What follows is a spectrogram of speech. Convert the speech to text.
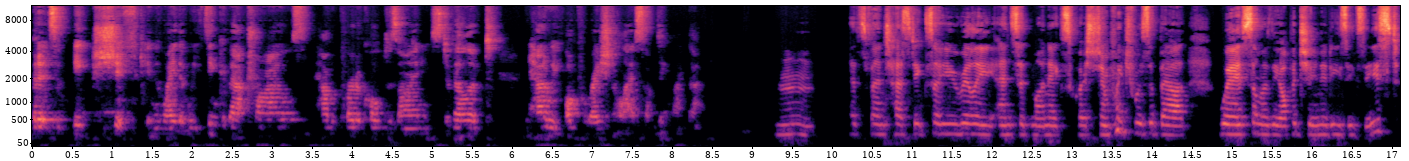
but it's a big shift in the way that we think about trials, how the protocol design is developed, and how do we operationalize something like that. Mm, that's fantastic. So you really answered my next question, which was about where some of the opportunities exist.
